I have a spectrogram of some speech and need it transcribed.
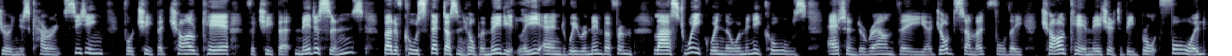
during this current sitting for cheaper childcare, for cheaper medicines. But of course, that doesn't help immediately. And we remember from last week when there were many calls at and around the uh, job summit for the childcare measure to be brought forward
